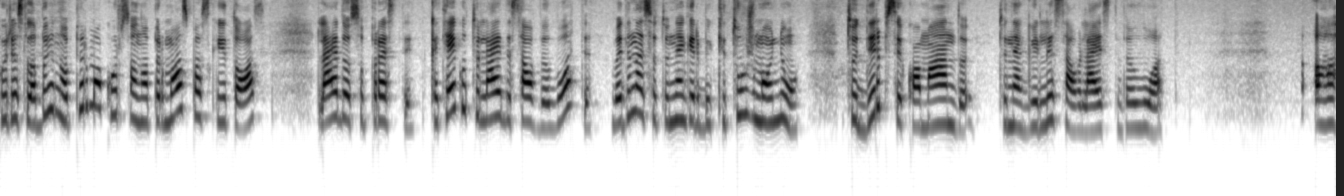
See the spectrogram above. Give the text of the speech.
kuris labai nuo pirmo kurso, nuo pirmos paskaitos leido suprasti, kad jeigu tu leidi savo vėluoti, vadinasi, tu negerbi kitų žmonių, tu dirbsi komandui, tu negali savo leisti vėluoti. O,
